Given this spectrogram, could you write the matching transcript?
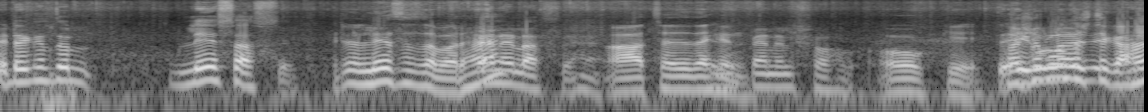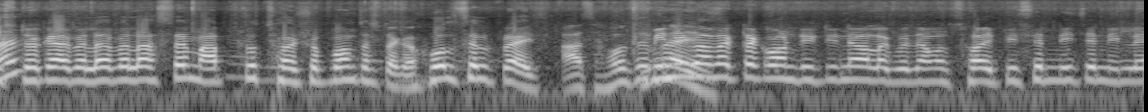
এটা কিন্তু লেস আছে এটা লেস আছে আবার হ্যাঁ প্যানেল আছে হ্যাঁ আচ্ছা এই যে দেখেন প্যানেল সহ ওকে তো এগুলো 650 টাকা হ্যাঁ স্টক अवेलेबल আছে মাত্র 650 টাকা হোলসেল প্রাইস আচ্ছা হোলসেল মিনিমাম প্রাইস একটা কোয়ান্টিটি নেওয়া লাগবে যেমন 6 পিসের নিচে নিলে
